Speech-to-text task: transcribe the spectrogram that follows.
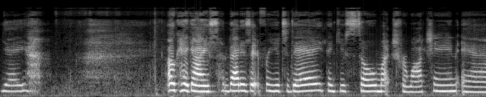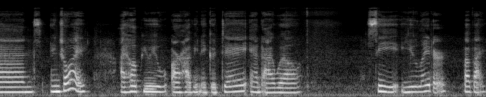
yay. okay guys, that is it for you today. Thank you so much for watching and enjoy. I hope you are having a good day and I will see you later. Bye-bye.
